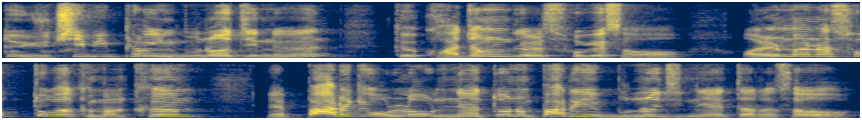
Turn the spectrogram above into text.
또 62평이 무너지는 그 과정들 속에서 얼마나 속도가 그만큼 예, 빠르게 올라오느냐 또는 빠르게 무너지느냐에 따라서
